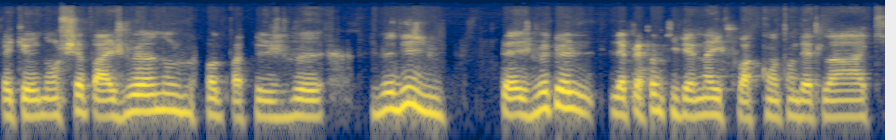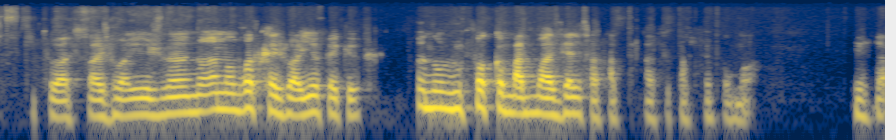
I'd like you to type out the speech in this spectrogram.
Fait que non, je sais pas, je veux un nom loufoque parce que je veux, je veux dire, je, veux que les personnes qui viennent là, ils soient contents d'être là, qu'ils soient, joyeux. Je veux un, endroit très joyeux. Fait que un nom loufoque comme Mademoiselle, ça, ça, ça c'est parfait pour moi. C'est ça.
